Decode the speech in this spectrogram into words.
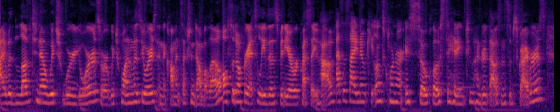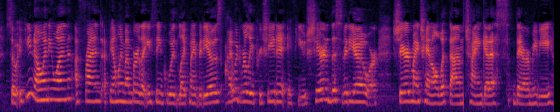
I would love to know which were yours or which one was yours in the comment section down below. Also, don't forget to leave those video requests that you have. As a side note, Caitlin's Corner is so close to hitting 200,000 subscribers. So if you know anyone, a friend, a family member that you think would like my videos, I would really appreciate it if you shared this video or shared my channel with them. Try and get us there maybe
